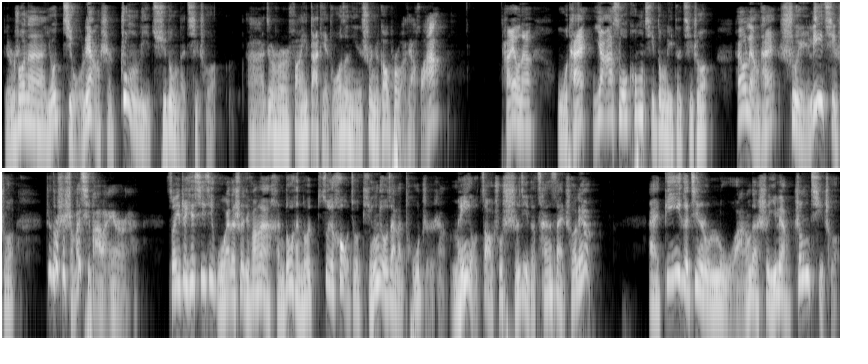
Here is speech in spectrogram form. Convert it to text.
比如说呢，有九辆是重力驱动的汽车，啊，就是放一大铁坨子，你顺着高坡往下滑；还有呢，五台压缩空气动力的汽车，还有两台水力汽车，这都是什么奇葩玩意儿啊！所以这些稀奇古怪的设计方案很多很多，最后就停留在了图纸上，没有造出实际的参赛车辆。哎，第一个进入鲁昂的是一辆蒸汽车，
